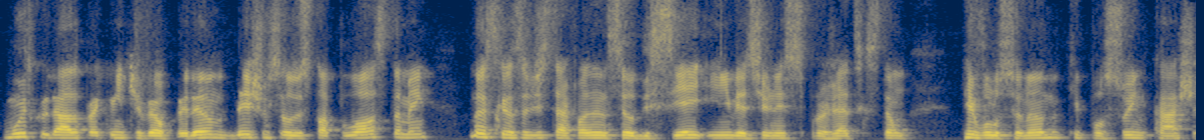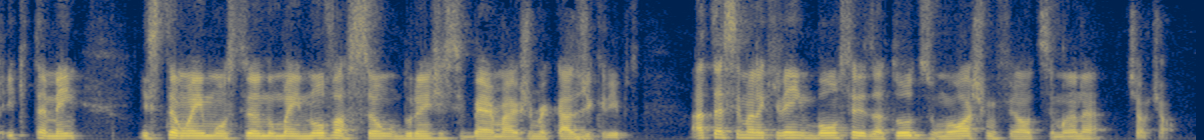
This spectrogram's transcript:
Muito cuidado para quem estiver operando. Deixe os seus stop loss também. Não esqueça de estar fazendo seu DCA e investir nesses projetos que estão revolucionando, que possuem caixa e que também estão aí mostrando uma inovação durante esse bear market do mercado de cripto. Até semana que vem. Bons trades a todos. Um ótimo final de semana. Tchau, tchau.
